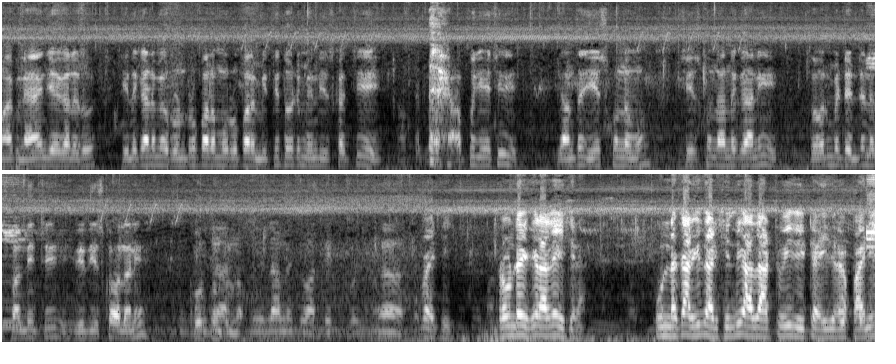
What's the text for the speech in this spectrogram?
మాకు న్యాయం చేయగలరు. ఎందుకంటే మేము రెండు రూపాయల మూడు రూపాయల మిత్తితోటి మేము తీసుకొచ్చి అప్పు చేసి ఇదంతా చేసుకున్నాము. చేసుకున్నందుకు కానీ గవర్నమెంట్ వెంటనే స్పందించి ఇది తీసుకోవాలని కోరుకుంటున్నాం. రెండు ఎకరాలు వేసిన. ఉన్న కాడికి తడిచింది అది అటు ఇది ఇటు ఇది పని.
